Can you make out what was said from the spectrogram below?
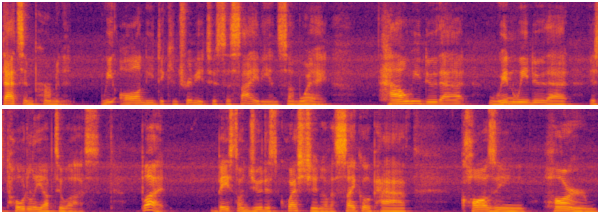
that's impermanent. We all need to contribute to society in some way. How we do that, when we do that, is totally up to us. But based on Judith's question of a psychopath causing harm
